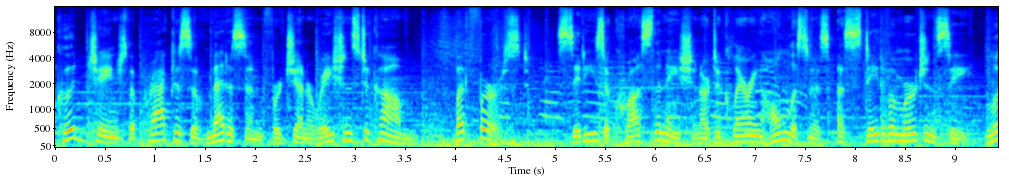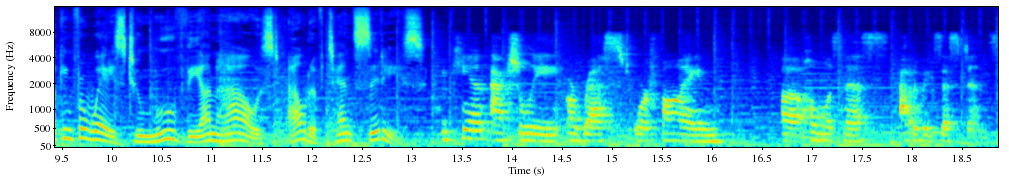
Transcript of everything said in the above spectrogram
could change the practice of medicine for generations to come. But first, Cities across the nation are declaring homelessness a state of emergency, looking for ways to move the unhoused out of tent cities. You can't actually arrest or fine uh, homelessness out of existence.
